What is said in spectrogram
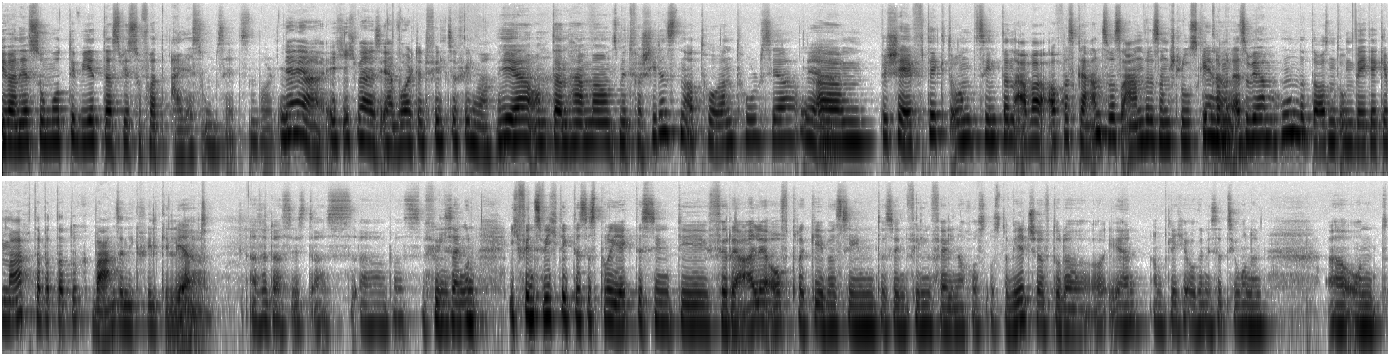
wir waren ja so motiviert, dass wir sofort alles umsetzen wollten. Ja, ja, ich, ich weiß, ihr wolltet viel zu viel machen. Ja, und dann haben wir uns mit verschiedensten Autorentools ja, ja. Ähm, beschäftigt und sind dann aber auf was ganz was anderes am Schluss gekommen. Genau. Also wir haben 100.000 Umwege gemacht, aber dadurch wahnsinnig viel gelernt. Ja. Also das ist das, äh, was viele sagen. Und ich finde es wichtig, dass es Projekte sind, die für reale Auftraggeber sind, also in vielen Fällen auch aus, aus der Wirtschaft oder ehrenamtliche Organisationen äh, und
